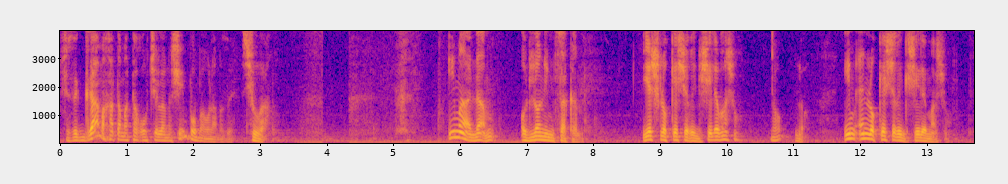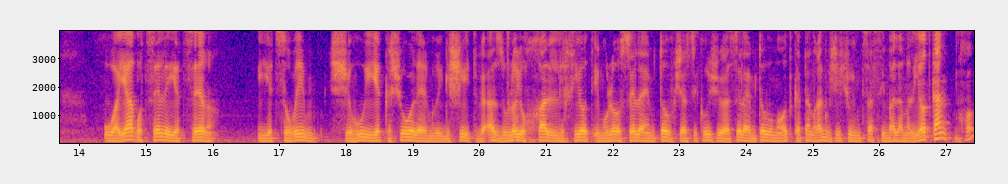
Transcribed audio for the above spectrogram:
שזה גם אחת המטרות של אנשים פה בעולם הזה. תשובה. אם האדם עוד לא נמצא כאן, יש לו קשר רגשי למשהו? לא? לא. אם אין לו קשר רגשי למשהו, הוא היה רוצה לייצר יצורים שהוא יהיה קשור אליהם רגשית, ואז הוא לא יוכל לחיות אם הוא לא עושה להם טוב, כשהסיכוי שהוא יעשה להם טוב הוא מאוד קטן, רק בשביל שהוא ימצא סיבה למה להיות כאן? נכון.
